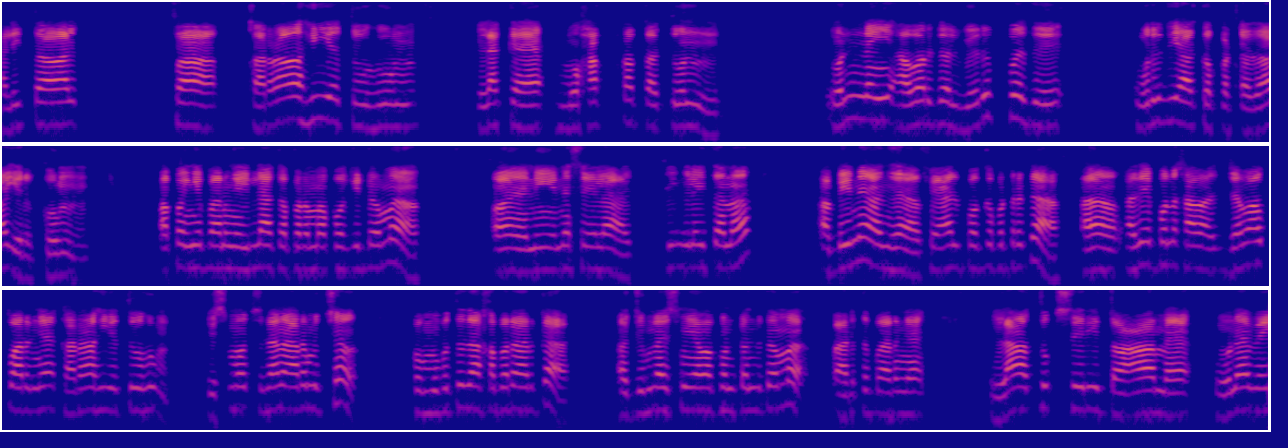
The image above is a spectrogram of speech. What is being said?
அளித்தால் ஃப லக்க முஹக்கத்துன் உன்னை அவர்கள் வெறுப்பது உறுதியாக்கப்பட்டதா இருக்கும். அப்ப இங்க பாருங்க இல்லாக்கு அப்புறமா போக்கிட்டோமா? ஆஹ் நீ என்ன செய்யல? தீ விளைத்தானா? அப்படின்னு அந்த ஃபேல் போக்கப்பட்டிருக்கா? ஆஹ் அதே போல ஜவாப் பாருங்க கராஹியத்துஹும். இஸ்மோச்சு தானே ஆரம்பிச்சோம்? இப்போ முபத்ததா கபரா இருக்கா? ஜும்லா இஸ்மியாவா கொண்டு வந்துட்டோமா? அடுத்து பாருங்க. லா துக்ஸிரி தாம உணவை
